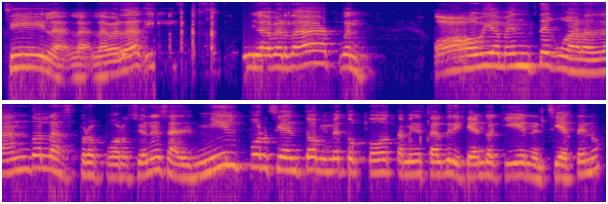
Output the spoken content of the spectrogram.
Sí, la, la, la verdad, y, la verdad, bueno, obviamente guardando las proporciones al mil por ciento, a mí me tocó también estar dirigiendo aquí en el 7, ¿no?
